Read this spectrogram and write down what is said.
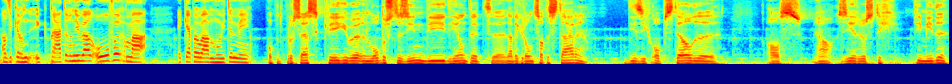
Als ik, er, ik praat er nu wel over, maar ik heb er wel moeite mee. Op het proces kregen we een lodders te zien die de hele tijd eh, naar de grond zat te staren. Die zich opstelde als ja, zeer rustig, timide,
